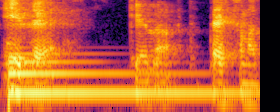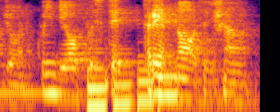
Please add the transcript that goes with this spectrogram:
e Re, che è la terza maggiore. Quindi ho queste tre note, diciamo,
